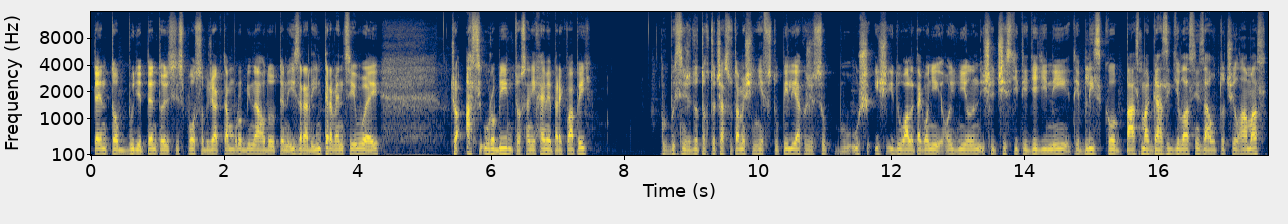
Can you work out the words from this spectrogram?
tento, bude tento istý spôsob, že ak tam urobí náhodou ten Izrael intervenciu, hej, čo asi urobí, to sa nechajme prekvapiť, myslím, že do tohto času tam ešte nevstúpili, akože sú, už iš idú, ale tak oni, oni len išli čistiť tie dediny, tie blízko pásma Gazy, kde vlastne zautočil Hamas.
